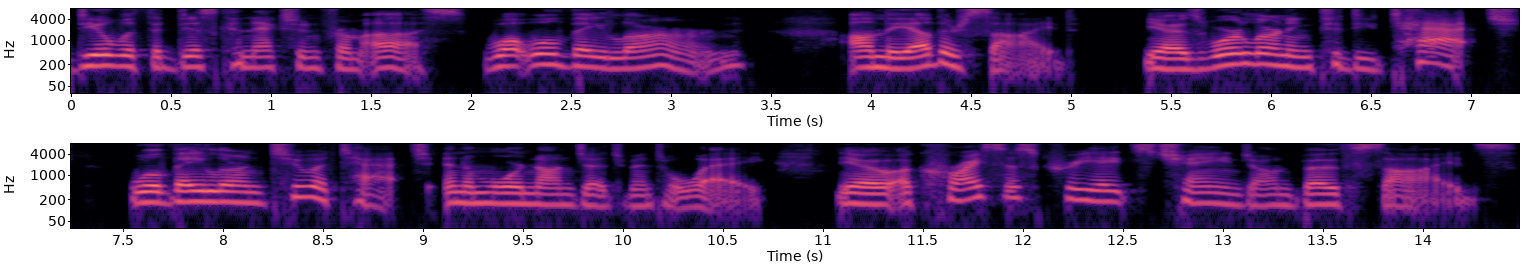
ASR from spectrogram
deal with the disconnection from us. What will they learn on the other side? You know, as we're learning to detach, will they learn to attach in a more non judgmental way? You know, a crisis creates change on both sides.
